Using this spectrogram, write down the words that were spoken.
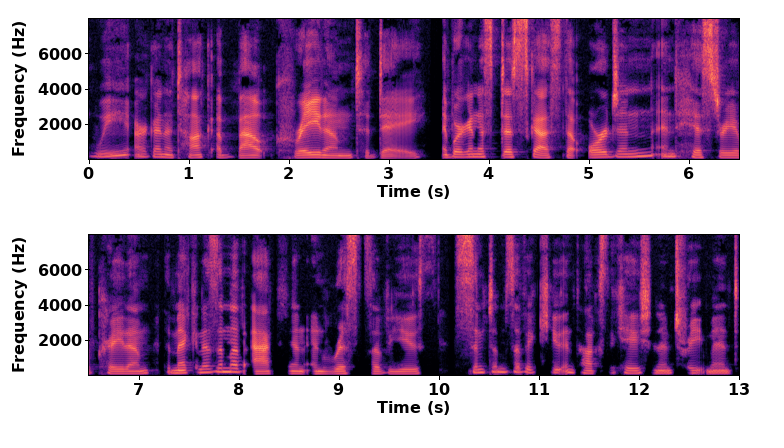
We are going to talk about Kratom today. And we're going to discuss the origin and history of Kratom, the mechanism of action and risks of use, symptoms of acute intoxication and treatment,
